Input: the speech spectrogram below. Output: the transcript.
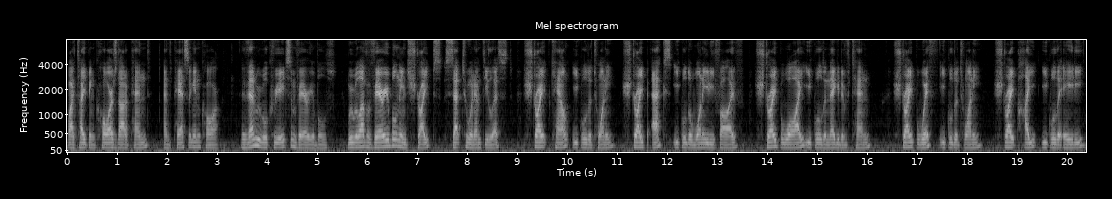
by typing cars.append and passing in car. Then we will create some variables. We will have a variable named stripes set to an empty list, stripe count equal to 20, stripe x equal to 185, stripe y equal to negative 10, stripe width equal to 20, stripe height equal to 80,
